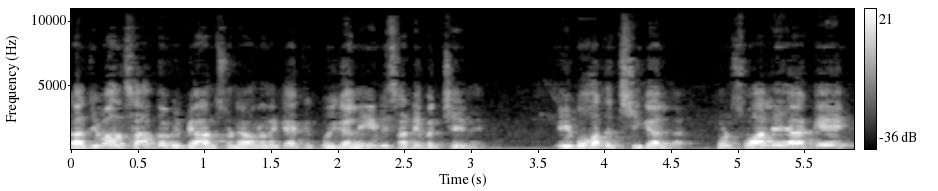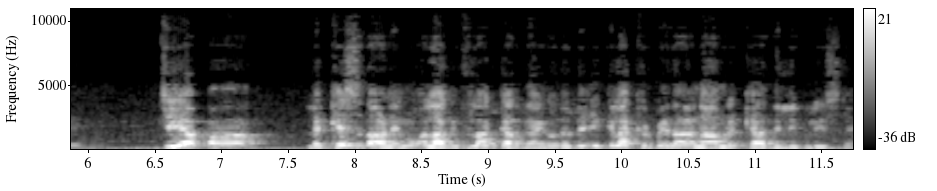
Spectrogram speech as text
ਰਾਜੇਵਾਲ ਸਾਹਿਬ ਦਾ ਵੀ ਬਿਆਨ ਸੁਣਿਆ, ਉਹਨਾਂ ਨੇ ਕਿਹਾ ਕਿ ਕੋਈ ਗੱਲ ਨਹੀਂ, ਇਹ ਵੀ ਸਾਡੇ ਬੱਚੇ ਨੇ। ਇਹ ਬਹੁਤ ਅੱਛੀ ਗੱਲ ਹੈ ਹੁਣ ਸਵਾਲ ਇਹ ਆ ਕਿ ਜੇ ਆਪਾਂ ਲੱਖੇ ਸਿਧਾਣੇ ਨੂੰ ਅਲੱਗ ਥਲੱਗ ਕਰ ਦਿਆਂਗੇ, ਉਹਦੇ ਤੇ 1 ਲੱਖ ਰੁਪਏ ਦਾ ਇਨਾਮ ਰੱਖਿਆ ਦਿੱਲੀ ਪੁਲਿਸ ਨੇ,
